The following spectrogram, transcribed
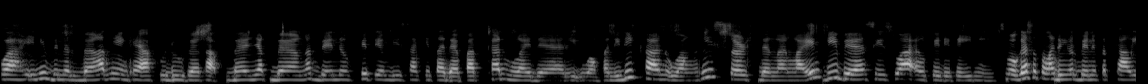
Wah, ini bener banget nih yang kayak aku duga, Kak. Banyak banget benefit yang bisa kita dapatkan mulai dari uang pendidikan, uang research, dan lain-lain di beasiswa LPDP ini. Semoga setelah dengar benefit kali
